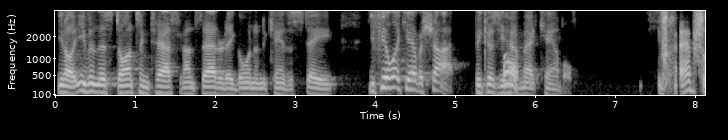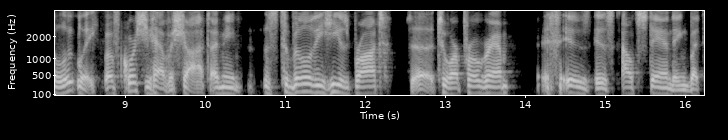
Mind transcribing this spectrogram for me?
you know, even this daunting task on Saturday going into Kansas State, you feel like you have a shot because you oh. have Matt Campbell. Absolutely. Of course, you have a shot. I mean, the stability he has brought uh, to our program is is outstanding. But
